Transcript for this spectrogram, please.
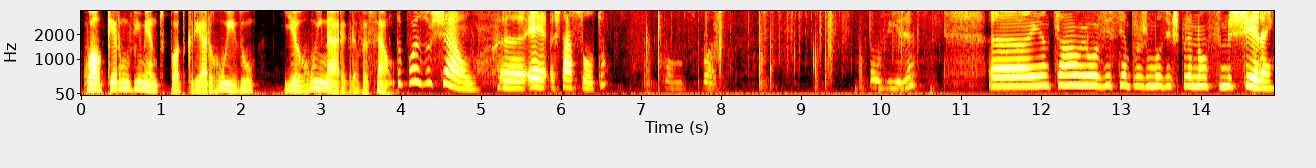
qualquer movimento pode criar ruído e arruinar a gravação. Depois o chão uh, é, está solto, como se pode ouvir. Uh, então eu ouvi sempre os músicos para não se mexerem.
